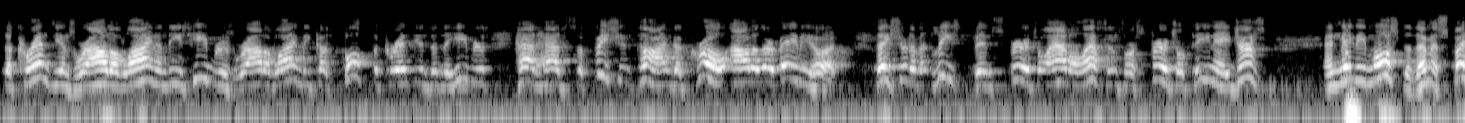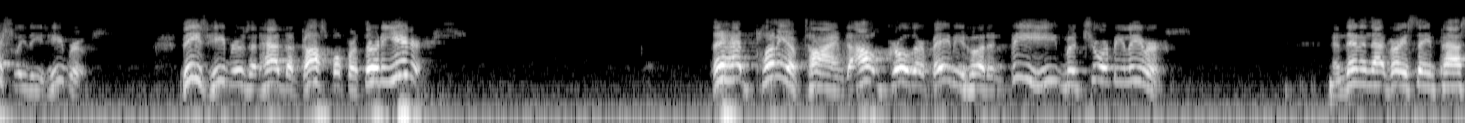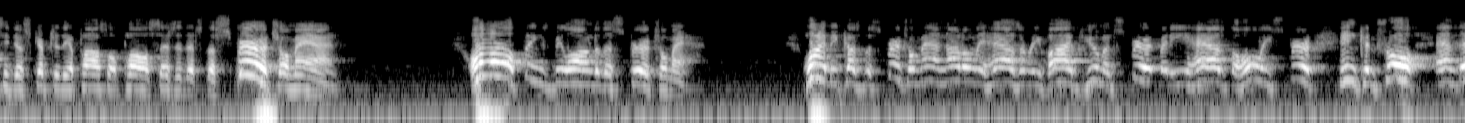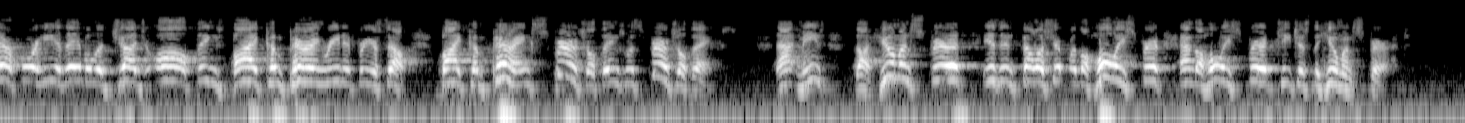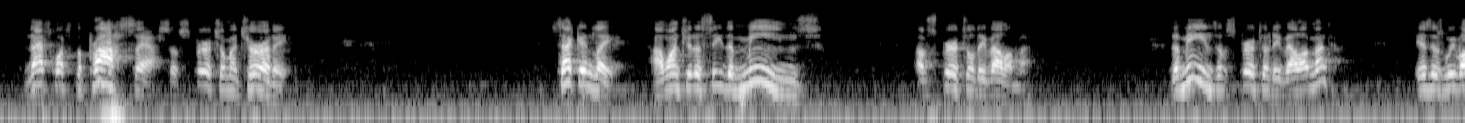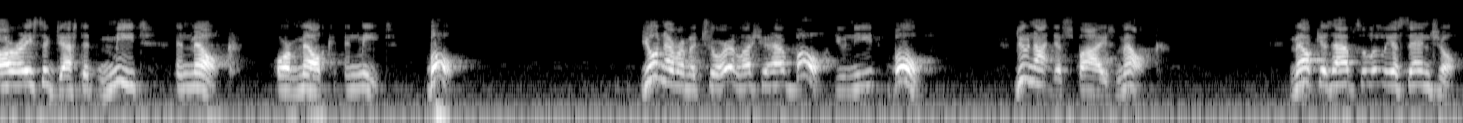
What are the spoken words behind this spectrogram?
the Corinthians were out of line and these Hebrews were out of line because both the Corinthians and the Hebrews had had sufficient time to grow out of their babyhood. They should have at least been spiritual adolescents or spiritual teenagers, and maybe most of them, especially these Hebrews. These Hebrews had had the gospel for 30 years. They had plenty of time to outgrow their babyhood and be mature believers. And then in that very same passage of Scripture, the Apostle Paul says that it's the spiritual man. All things belong to the spiritual man. Why? Because the spiritual man not only has a revived human spirit, but he has the Holy Spirit in control, and therefore he is able to judge all things by comparing, read it for yourself, by comparing spiritual things with spiritual things. That means the human spirit is in fellowship with the Holy Spirit, and the Holy Spirit teaches the human spirit. And that's what's the process of spiritual maturity. Secondly, I want you to see the means of spiritual development. The means of spiritual development is, as we've already suggested, meat and milk, or milk and meat. Both. You'll never mature unless you have both. You need both. Do not despise milk. Milk is absolutely essential.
